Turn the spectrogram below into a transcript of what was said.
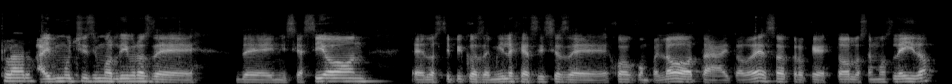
Claro. Hay muchísimos libros de, iniciación, eh, los típicos de mil ejercicios de juego con pelota y todo eso, creo que todos los hemos leído.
